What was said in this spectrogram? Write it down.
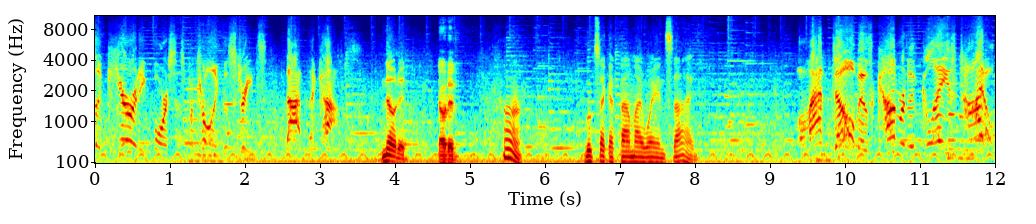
security forces patrolling the streets, not the cops. Noted. Noted. Huh. Looks like I found my way inside. Well, that dome is covered in glazed tile.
